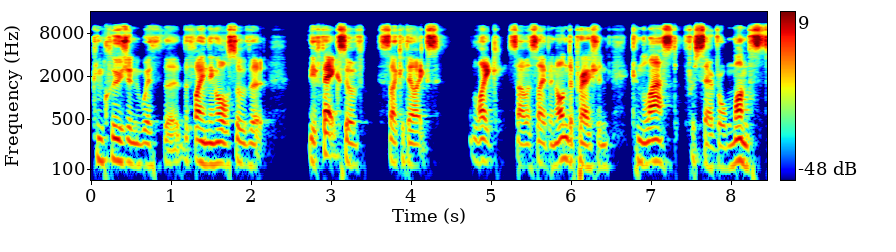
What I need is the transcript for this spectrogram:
conclusion with the, the finding also that the effects of psychedelics like psilocybin on depression can last for several months.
